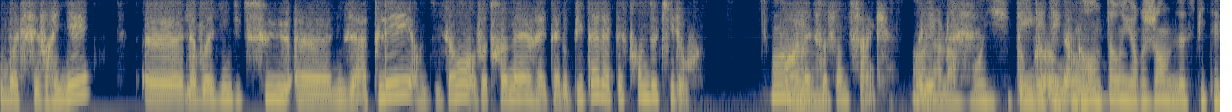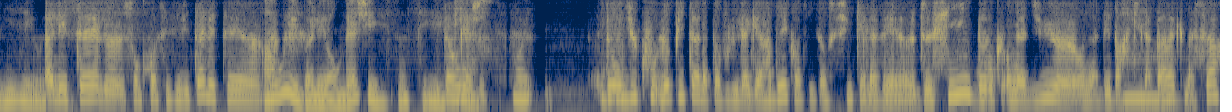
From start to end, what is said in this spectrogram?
Au mois de février, la voisine du dessus nous a appelé en disant Votre mère est à l'hôpital, elle pèse 32 kilos pour 1m65. Oh là là, oui, c'était, il était grand temps urgent de l'hospitaliser. Elle était, son processus vital était. Euh, ah oui, bah, elle est engagée, ça c'est. Engagée. Oui. Donc du coup, l'hôpital n'a pas voulu la garder quand ils ont su qu'elle avait euh, deux filles. Donc on a dû, euh, on a débarqué là-bas avec ma sœur.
